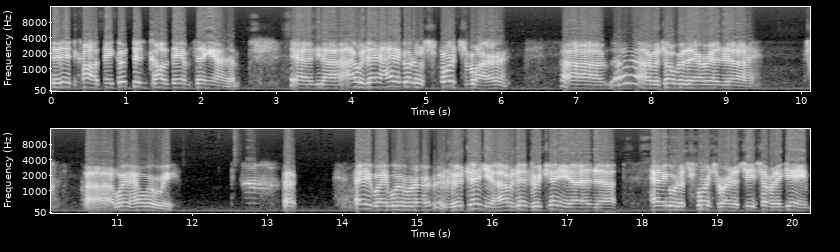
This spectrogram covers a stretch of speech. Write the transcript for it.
They didn't call it. They could, didn't call a damn thing on them. And uh, I was at, I had to go to a sports bar. Uh, I was over there in uh, uh, where hell were we? Uh, anyway, we were in Virginia. I was in Virginia and uh, had to go to sports bar to see some of the game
